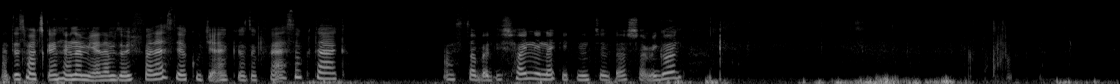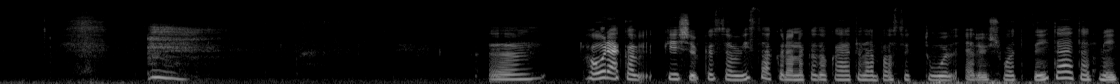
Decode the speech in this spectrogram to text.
hát ez macskáknál nem jellemző, hogy feleszi, a kutyák azok felszokták, azt szabad is hagyni, nekik nincs ezzel semmi gond. Órákkal később köszön vissza, akkor annak az oka általában az, hogy túl erős volt az étel, tehát még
